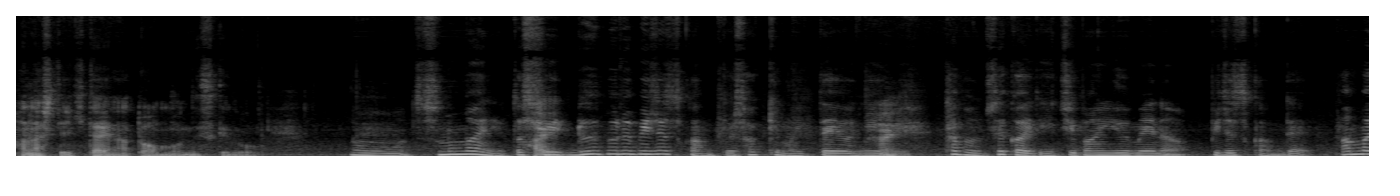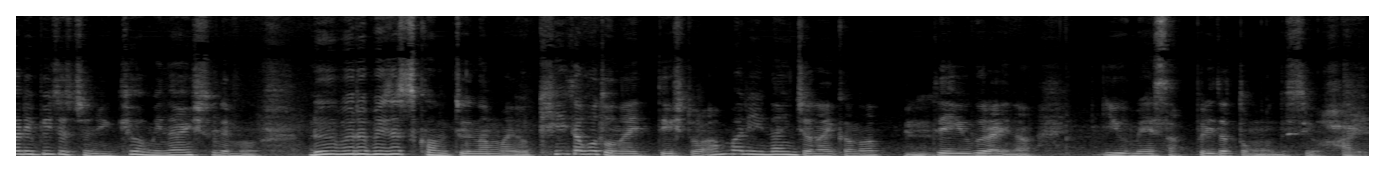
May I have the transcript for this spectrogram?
話していきたいなとは思うんですけど、うん、その前に私、はい。ルーブル美術館ってさっきも言ったように、はい、多分世界で一番有名な美術館であんまり美術に興味ない人でもルーブル美術館っていう名前を聞いたことないっていう人はあんまりいないんじゃないかなっうんていうぐらいな有名さっぷりだと思うんですよ。はい。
